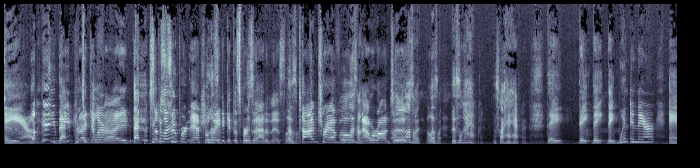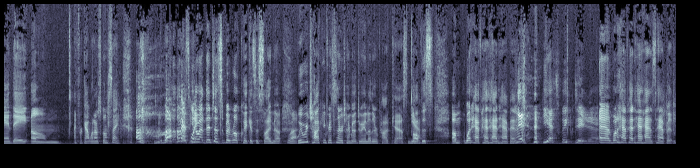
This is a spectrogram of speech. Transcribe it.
and Why are you that keep trying to particular that particular some supernatural way to get this person listen, out of this. listen. Time travel. Listen. Now we're on to. Listen, listen. This is what happened. This is what happened. They they they they went in there and they um. I forgot what I was going to say. That's, you know what? That just, but real quick, as a side note, What? we were talking. Frances and I were talking about doing another podcast Yeah. called "This." Um, what have had had happened. yes, we did. and what have had, had has happened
